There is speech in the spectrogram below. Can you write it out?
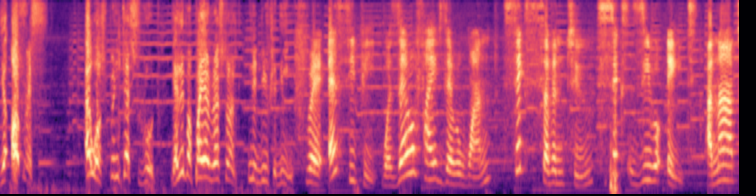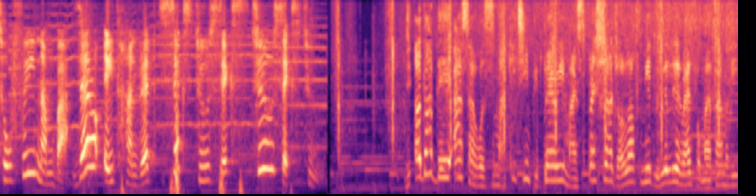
yɛ office ɛwɔ sprinters road. Yɛne papayɛ restaurant ne di nhwɛni mu. Frɛ scp wɔ 0501 672 608 anaa free number 0800 626 262 The other day, as I was in my kitchen preparing my special jollof made with lily rice for my family,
